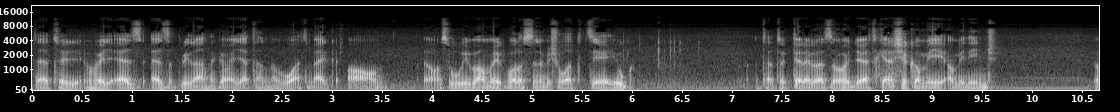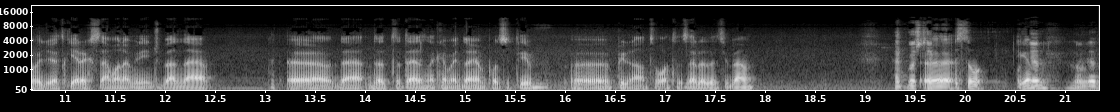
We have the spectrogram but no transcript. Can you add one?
Tehát, hogy, hogy ez, ez a pillanat nekem egyáltalán nem volt meg a, az újban, mondjuk valószínűleg is volt a céljuk. Tehát, hogy tényleg az, hogy olyat keresek, ami, ami nincs. Hogy olyat kérek számon, ami nincs benne. De, de, de ez nekem egy nagyon pozitív pillanat volt az eredetiben. Hát most... Ö, szóval, igen? Mondjad, mondjad.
